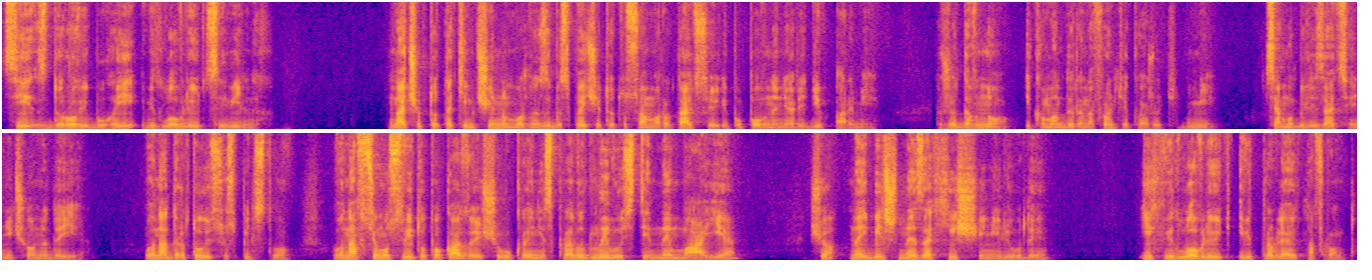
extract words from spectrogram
Ці здорові бугаї відловлюють цивільних. Начебто таким чином можна забезпечити ту саму ротацію і поповнення рядів армії. Вже давно і командири на фронті кажуть: ні, ця мобілізація нічого не дає. Вона дратує суспільство, вона всьому світу показує, що в Україні справедливості немає, що найбільш незахищені люди їх відловлюють і відправляють на фронт.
